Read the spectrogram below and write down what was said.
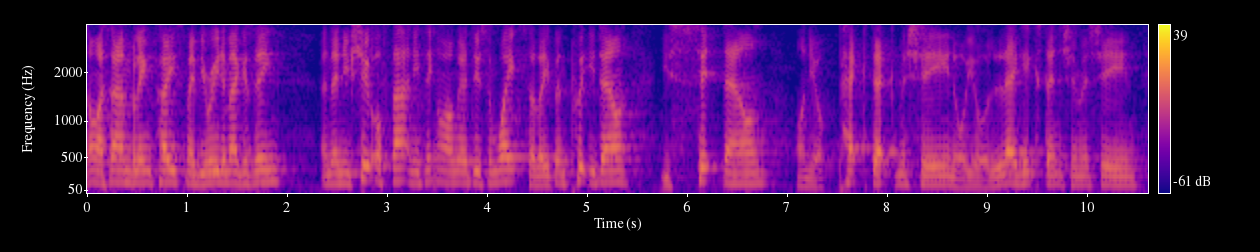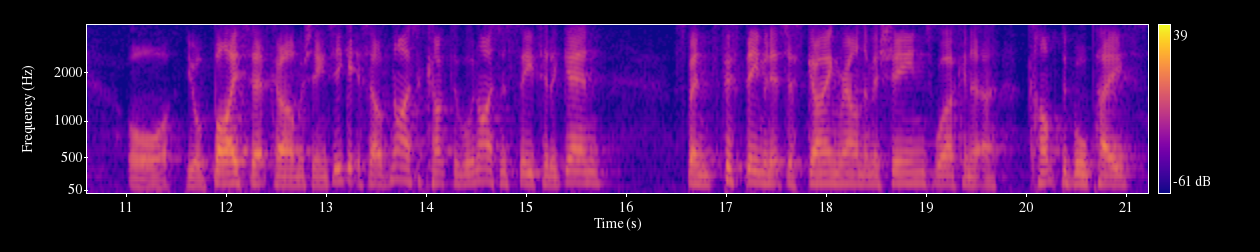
nice ambling pace, maybe read a magazine, and then you shoot off that and you think, oh, I'm going to do some weights. So they've been put you down. You sit down on your pec deck machine or your leg extension machine or your bicep curl machine. So you get yourself nice and comfortable, nice and seated again. Spend 15 minutes just going around the machines, working at a comfortable pace.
